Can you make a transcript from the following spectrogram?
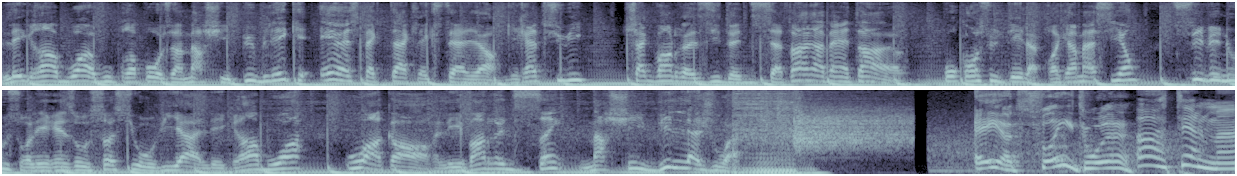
Les Grands Bois vous proposent un marché public et un spectacle extérieur gratuit chaque vendredi de 17h à 20h. Pour consulter la programmation, suivez-nous sur les réseaux sociaux via Les Grands Bois ou encore les Vendredis Saints Marché Villageois. Hey, as-tu faim, toi? Ah, tellement.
